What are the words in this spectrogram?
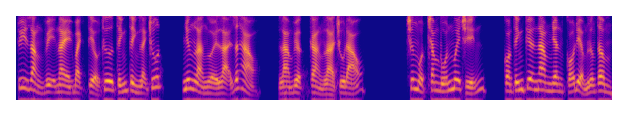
Tuy rằng vị này Bạch tiểu thư tính tình lạnh chút, nhưng là người lại rất hảo, làm việc càng là chu đáo. chương 149, còn tính kia nam nhân có điểm lương tâm.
